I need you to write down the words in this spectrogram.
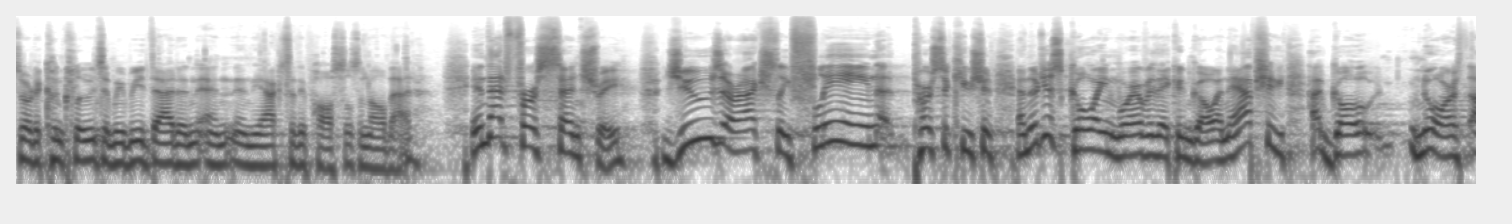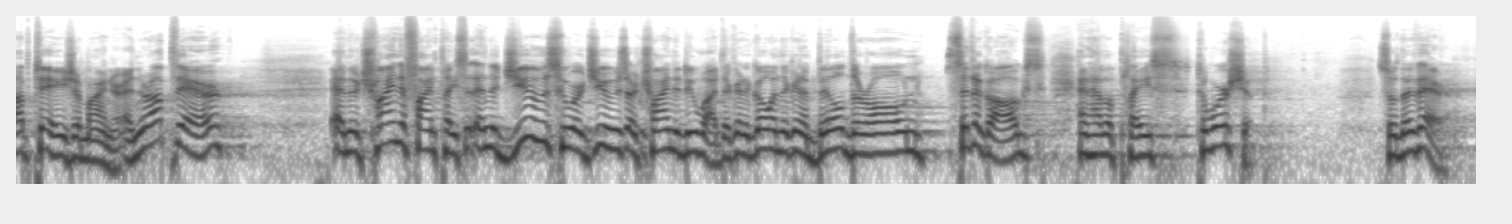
sort of concludes, and we read that in, in, in, the Acts of the Apostles and all that. In that first century, Jews are actually fleeing persecution, and they're just going wherever they can go. And they actually go north up to Asia Minor. And they're up there and they're trying to find places. And the Jews who are Jews are trying to do what? They're going to go and they're going to build their own synagogues and have a place to worship. So they're there.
